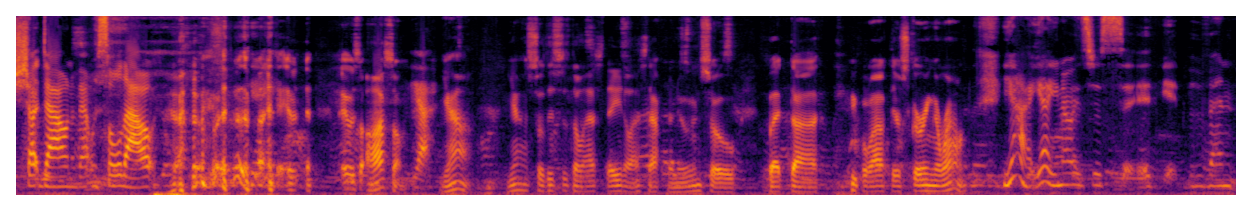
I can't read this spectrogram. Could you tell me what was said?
shut down. Event was sold out. it, it was awesome. Yeah. Yeah yeah, so this is the last day, the last afternoon. So, but uh, people out there scurrying around. Yeah, yeah. You know, it's just it, it, then,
